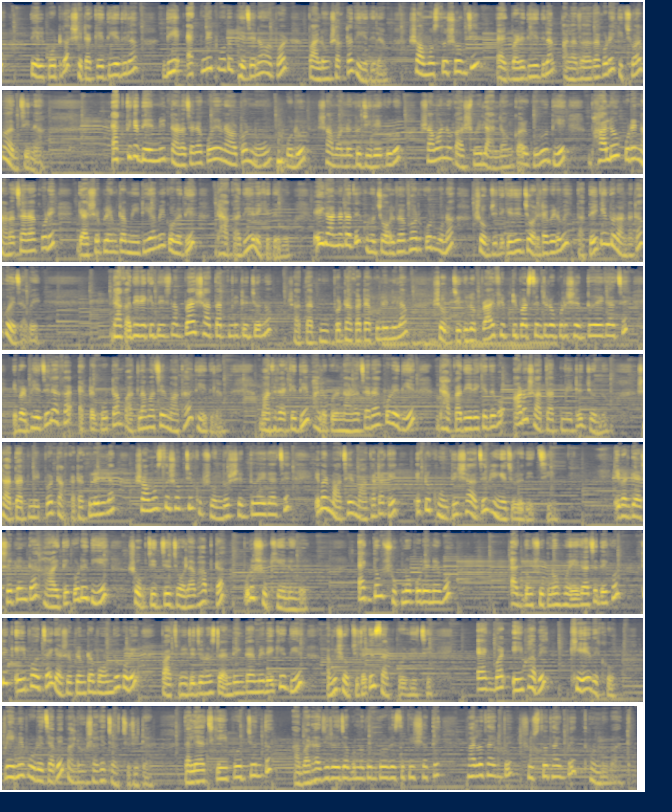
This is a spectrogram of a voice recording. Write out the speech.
তেল পটকা সেটাকে দিয়ে দিলাম। দিয়ে এক মিনিট মতো ভেজে নেওয়ার পর পালং শাকটা দিয়ে দিলাম। সমস্ত সবজি একবারে দিয়ে দিলাম, আলাদা আলাদা করে কিছু আর ভাজছি না। এক থেকে দেড় মিনিট নাড়াচাড়া করে নেওয়ার পর নুন, হলুদ, সামান্য একটু জিরে গুঁড়ো, সামান্য কাশ্মীরি লাল লঙ্কার গুঁড়ো দিয়ে ভালো করে নাড়াচাড়া করে গ্যাসের ফ্লেমটা মিডিয়ামে করে দিয়ে ঢাকা দিয়ে রেখে দেব। এই রান্নাটাতে কোনো জল ব্যবহার করব না। সবজি থেকে যে জলটা বেরোবে, তাতেই কিন্তু রান্নাটা হয়ে যাবে। ঢাকা দিয়ে রেখে দিয়েছিলাম প্রায় সাত আট মিনিটের জন্য। সাত আট মিনিট পর ঢাকাটা খুলে নিলাম। সবজিগুলো প্রায় ফিফটি পার্সেন্টের ওপরে সেদ্ধ হয়ে গেছে। এবার ভেজে রাখা একটা গোটা পাতলা মাছের মাথা দিয়ে দিলাম। মাথাটাকে দিয়ে ভালো করে নাড়াচাড়া করে দিয়ে ঢাকা দিয়ে রেখে দেবো আরও সাত আট মিনিটের জন্য। সাত আট মিনিট পর ঢাকাটা খুলে নিলাম। সমস্ত সবজি খুব সুন্দর সেদ্ধ হয়ে গেছে। এবার মাছের মাথাটাকে একটু খুন্তির সাহায্যে ভেঙে চুড়ে দিচ্ছি। এবার গ্যাসের ফ্লেমটা হাইতে করে দিয়ে সবজির যে জলাভাবটা, পুরো শুকিয়ে নেব। একদম শুকনো করে নেব। একদম শুকনো হয়ে গেছে, দেখুন। ঠিক এই পর্যায়ে গ্যাসের ফ্লেমটা বন্ধ করে পাঁচ মিনিটের জন্য স্ট্যান্ডিং টাইমে রেখে দিয়ে আমি সবজিটাকে সার্ভ করে দিচ্ছি একবার এইভাবে খেয়ে দেখো প্রেমে পড়ে যাবে পালং শাকের চচ্চড়িটার তাহলে আজকে এই পর্যন্ত। আবার হাজির হয়ে যাব নতুন কোনো রেসিপির সাথে। ভালো থাকবে, সুস্থ থাকবে, ধন্যবাদ।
